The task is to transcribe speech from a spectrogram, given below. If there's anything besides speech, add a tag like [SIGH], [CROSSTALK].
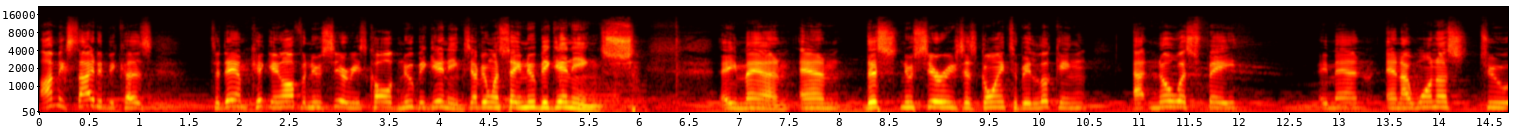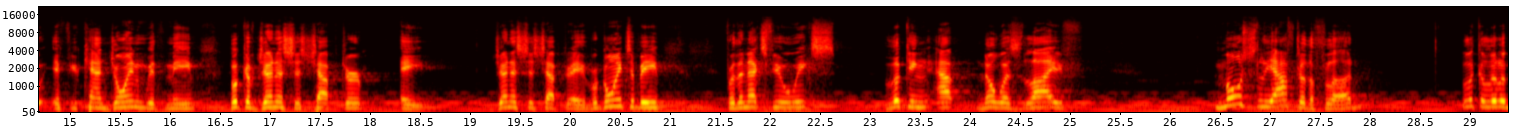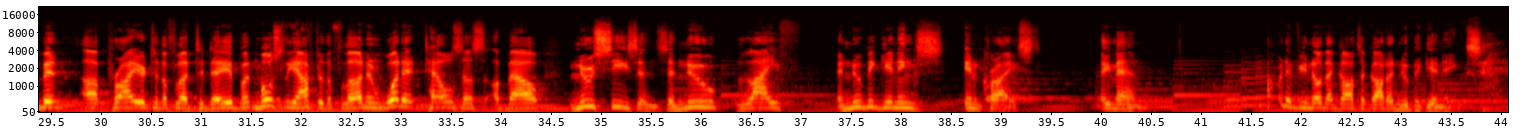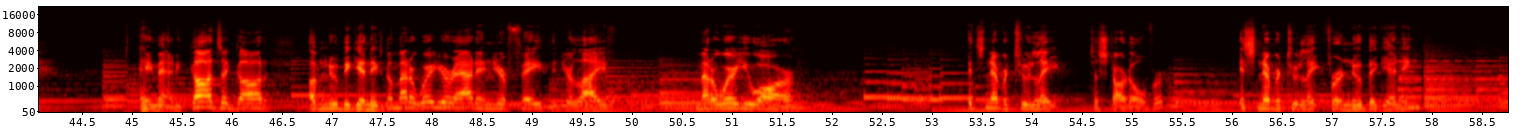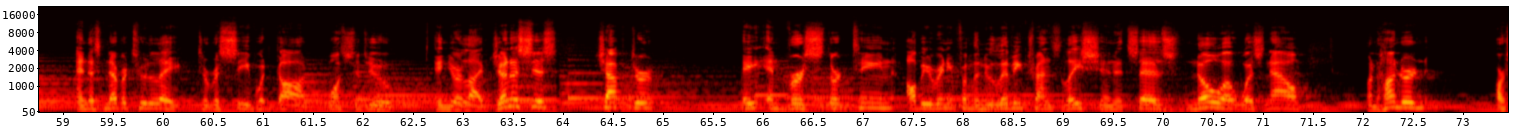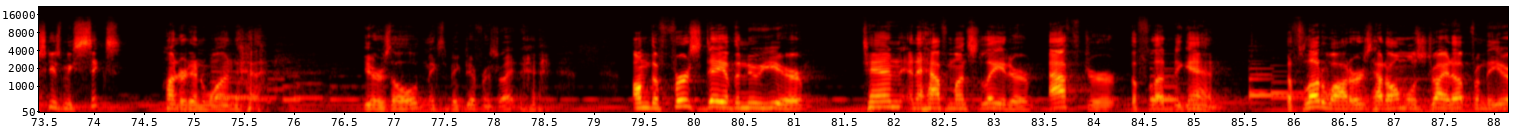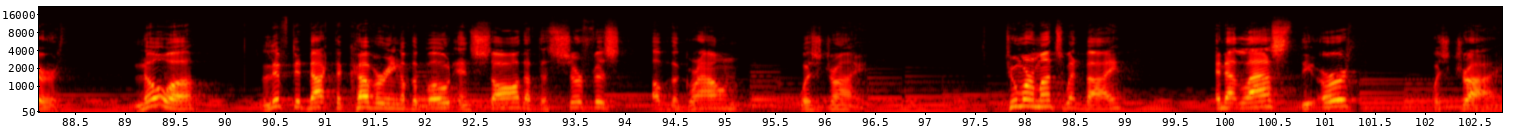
I'm excited because today I'm kicking off a new series called New Beginnings. Everyone say New Beginnings. Amen. And this new series is going to be looking at Noah's faith. Amen. And I want us to, if you can, join with me, book of Genesis, chapter 8. Genesis, chapter 8. We're going to be, for the next few weeks, looking at Noah's life mostly after the flood. Look a little bit uh, prior to the flood today, but mostly after the flood and what it tells us about new seasons and new life and new beginnings in Christ. Amen. How many of you know that God's a God of new beginnings? Amen. God's a God of new beginnings. No matter where you're at in your faith, in your life, no matter where you are, it's never too late to start over. It's never too late for a new beginning. And it's never too late to receive what God wants to do in your life. Genesis chapter 8 and verse 13, I'll be reading from the New Living Translation. It says, Noah was now 100, or excuse me, 601 [LAUGHS] years old. Makes a big difference, right? [LAUGHS] On the first day of the new year, 10 and a half months later, after the flood began. The floodwaters had almost dried up from the earth. Noah lifted back the covering of the boat and saw that the surface of the ground was drying. Two more months went by, and at last the earth was dry.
